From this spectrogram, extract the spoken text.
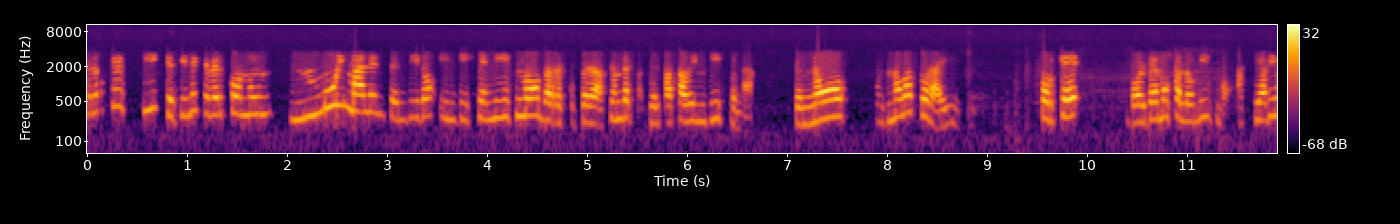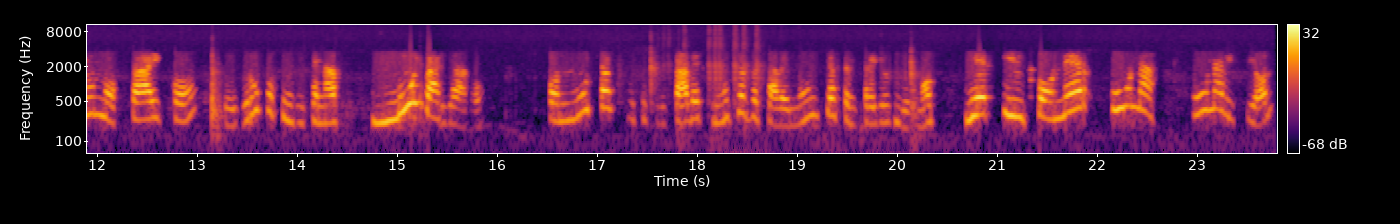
creo que sí, que tiene que ver con un muy mal entendido indigenismo de recuperación de- del pasado indígena, que no, pues no va por ahí porque volvemos a lo mismo. Aquí había un mosaico de grupos indígenas muy variado, con muchas dificultades y muchas desavenencias entre ellos mismos, y es imponer una, una visión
